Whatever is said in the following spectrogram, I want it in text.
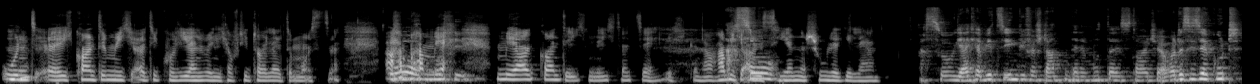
und mhm. äh, ich konnte mich artikulieren, wenn ich auf die Toilette musste. Aber oh, mehr, okay. mehr konnte ich nicht tatsächlich. Genau, habe ich so. alles hier in der Schule gelernt. Ach so, ja, ich habe jetzt irgendwie verstanden, deine Mutter ist Deutsche. Aber das ist ja gut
